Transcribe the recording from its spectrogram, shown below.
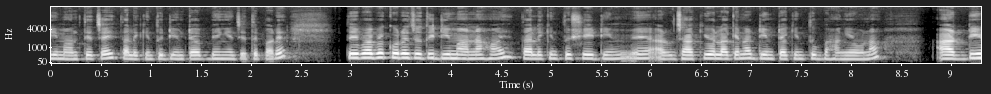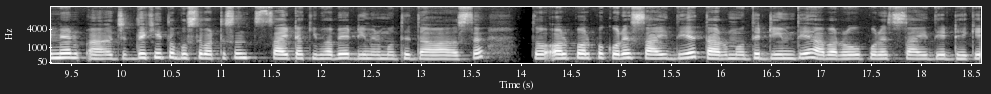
ডিম আনতে চাই, তাহলে কিন্তু ডিমটা ভেঙে যেতে পারে। তো এভাবে করে যদি ডিম আনা হয়, তাহলে কিন্তু সেই ডিমে আর ঝাঁকিও লাগে না, ডিমটা কিন্তু ভাঙেও না। আর ডিমের দেখেই তো বুঝতে পারতেছেন সাইটা কীভাবে ডিমের মধ্যে দেওয়া আছে। তো অল্প অল্প করে সাই দিয়ে তার মধ্যে ডিম দিয়ে আবারও উপরে সাই দিয়ে ঢেকে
